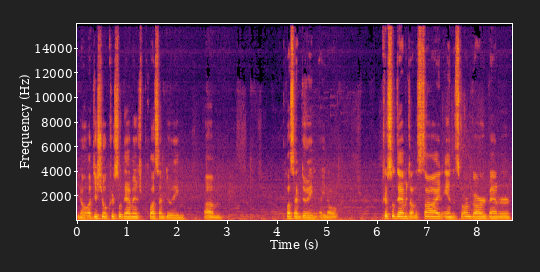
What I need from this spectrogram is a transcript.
you know, additional crystal damage. Plus I'm doing, um, plus I'm doing, you know, crystal damage on the side and the Stormguard banner.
